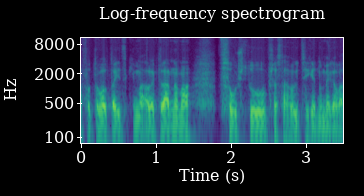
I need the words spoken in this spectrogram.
fotovoltaickými elektrárnama v součtu přesahujících 1 MW.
